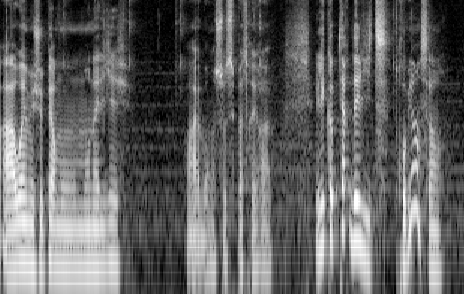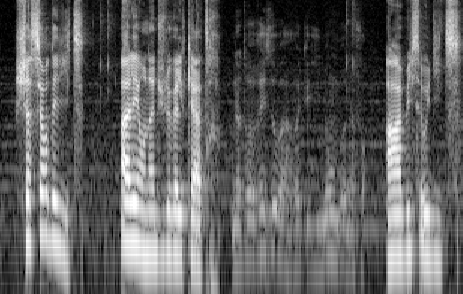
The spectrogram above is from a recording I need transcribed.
Ah ouais, mais je perds mon, mon allié. Ouais, bon, ça c'est pas très grave. Hélicoptère d'élite. Trop bien ça. Chasseur d'élite. Allez, on a du level 4. Notre réseau a recueilli nombre d'informations. Arabie Saoudite.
